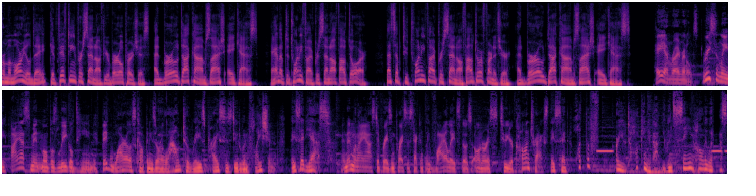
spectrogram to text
For Memorial Day, get 15% off your Burrow purchase at burrow.com slash ACAST and up to 25% off outdoor. That's up to 25% off outdoor furniture at burrow.com slash ACAST. Hey, I'm Ryan Reynolds. Recently, I asked Mint Mobile's legal team if big wireless companies are allowed to raise prices due to inflation. They said yes. And then when I asked if raising prices technically violates those onerous two-year contracts, they said, what the f*** are you talking about, you insane Hollywood ass?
